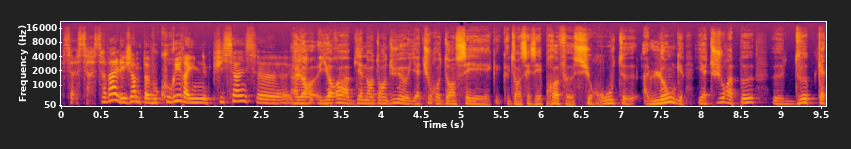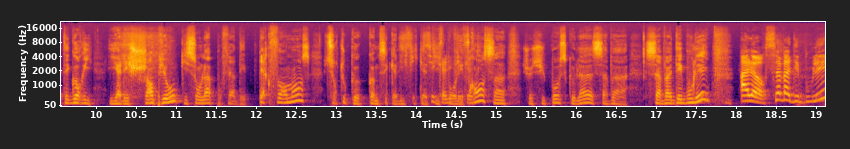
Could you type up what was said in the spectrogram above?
ça, ça- ça va, les gens peuvent courir à une puissance. euh, Alors, il y aura bien entendu, euh, il y a toujours dans ces, dans ces épreuves euh, sur route euh, longue, il y a toujours un peu deux catégories. Il y a les champions qui sont là pour faire des performances, surtout que comme c'est qualificatif, pour les. France, hein, je suppose que là, ça va, ça va débouler. Alors, ça va débouler.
